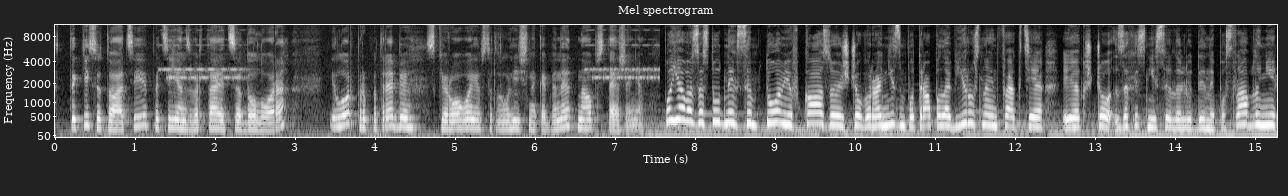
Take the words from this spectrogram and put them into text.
в такій ситуації. Пацієнт звертається до лора, і лор при потребі скеровує в стоматологічний кабінет на обстеження. Поява застудних симптомів вказує, що в організм потрапила вірусна інфекція, і якщо захисні сили людини послаблені,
